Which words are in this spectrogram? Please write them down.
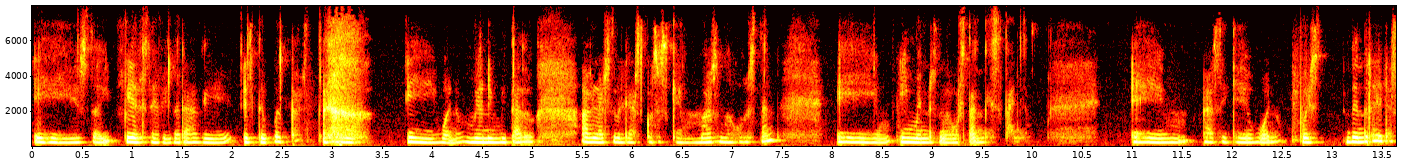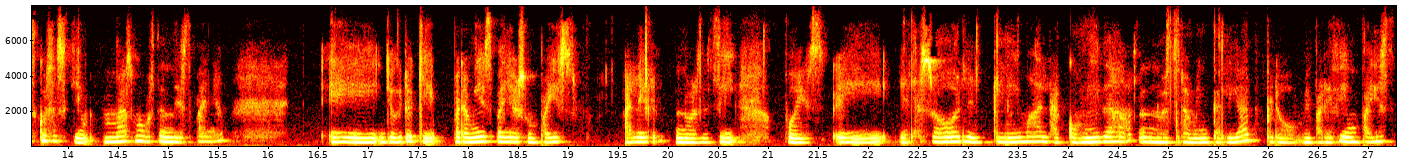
eh, soy fiel seguidora de este podcast. y bueno, me han invitado a hablar sobre las cosas que más me gustan eh, y menos me gustan de España. Eh, así que bueno, pues dentro de las cosas que más me gustan de España, eh, yo creo que para mí España es un país alegre, no sé si pues el sol, el clima, la comida, nuestra mentalidad, pero me parece un país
